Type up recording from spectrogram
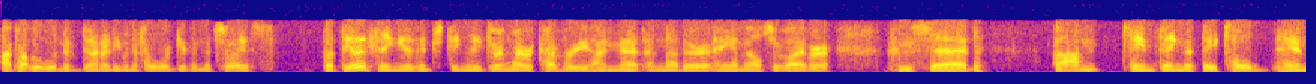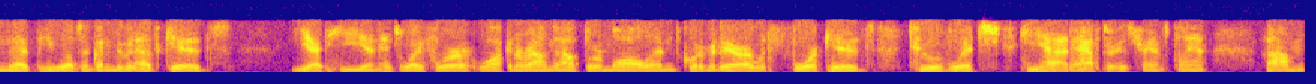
I probably wouldn't have done it even if I were given the choice. But the other thing is, interestingly, during my recovery, I met another AML survivor who said um, same thing that they told him that he wasn't going to be able to have kids, yet he and his wife were walking around the outdoor mall in Corte Madera with four kids, two of which he had after his transplant. Um,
